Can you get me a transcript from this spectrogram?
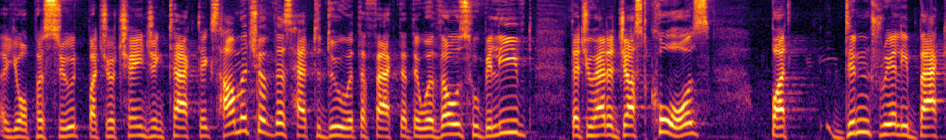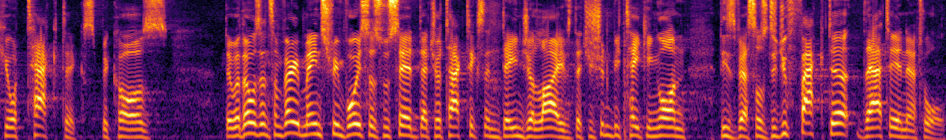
uh, your pursuit, but you're changing tactics. How much of this had to do with the fact that there were those who believed that you had a just cause, but didn't really back your tactics because there were those and some very mainstream voices who said that your tactics endanger lives, that you shouldn't be taking on these vessels. Did you factor that in at all?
